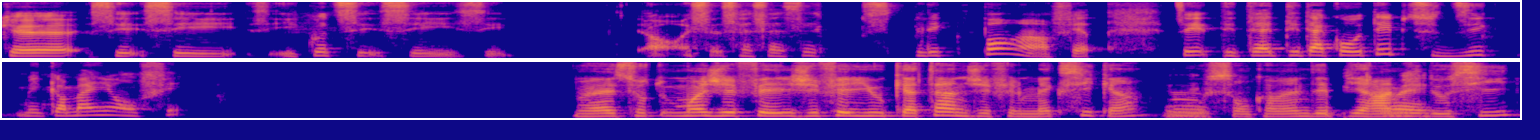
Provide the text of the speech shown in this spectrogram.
que c'est écoute, c'est oh, ça ça s'explique pas, en fait. Tu es à côté puis tu te dis: «Mais comment ils ont fait?» Ouais, surtout moi j'ai fait j'ai fait Yucatan, j'ai fait le Mexique, hein, où Mmh. sont quand même des Ouais. pyramides aussi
